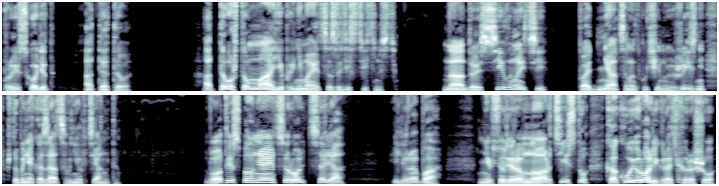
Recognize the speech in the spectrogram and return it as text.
происходят от этого, от того, что майя принимается за действительность. Надо силы найти, подняться над пучиной жизни, чтобы не оказаться в нее втянутым. Вот исполняется роль царя или раба. Не все ли равно артисту, какую роль играть хорошо,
